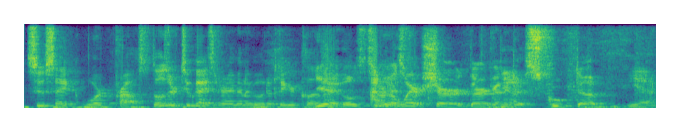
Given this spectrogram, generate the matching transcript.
Soucek, Ward Prowse. Those are two guys that are going to go to bigger clubs. Yeah, those two I don't guys know where. for sure. They're gonna Yeah. get scooped up Yeah,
